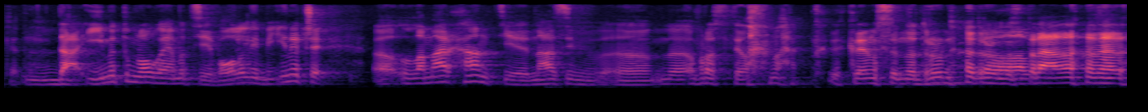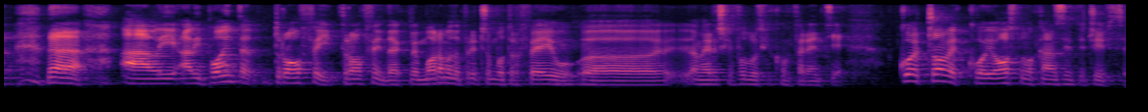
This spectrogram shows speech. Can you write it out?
ikada. Da, i ima tu mnogo emocije, voleli bi. Inače, uh, Lamar Hunt je naziv, uh, oprostite, Lamar, krenuo sam na, dru, na drugu Dobro. stranu, da, da, ali, ali poenta, trofej, trofej, dakle, moramo da pričamo o trofeju uh, Američke futbolske konferencije. Ko je čovek koji je osnovao Kansas City Chiefs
